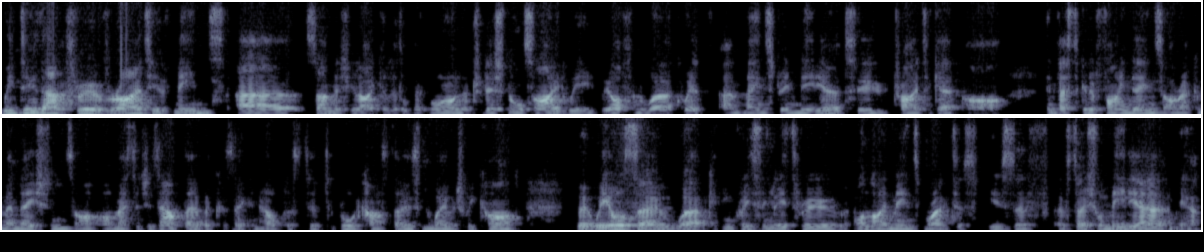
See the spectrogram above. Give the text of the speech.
we do that through a variety of means. Uh, some, if you like, a little bit more on the traditional side. We, we often work with um, mainstream media to try to get our investigative findings, our recommendations, our, our messages out there because they can help us to, to broadcast those in a way which we can't. But we also work increasingly through online means, more active use of, of social media. We have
